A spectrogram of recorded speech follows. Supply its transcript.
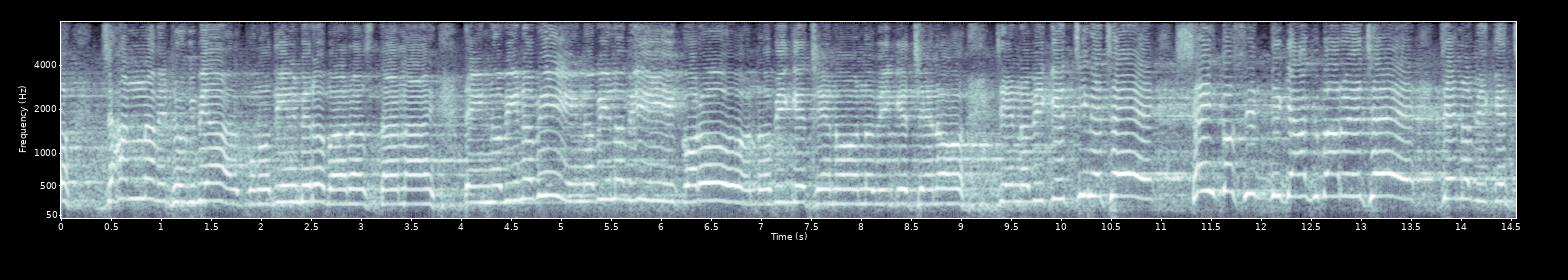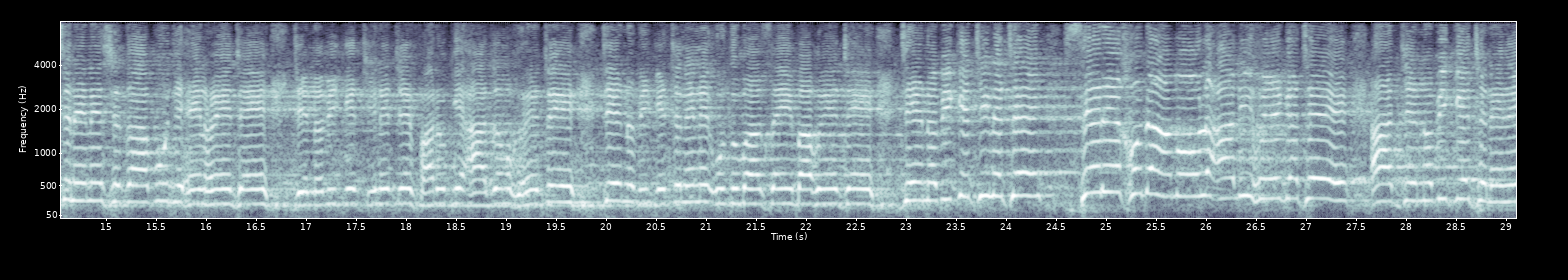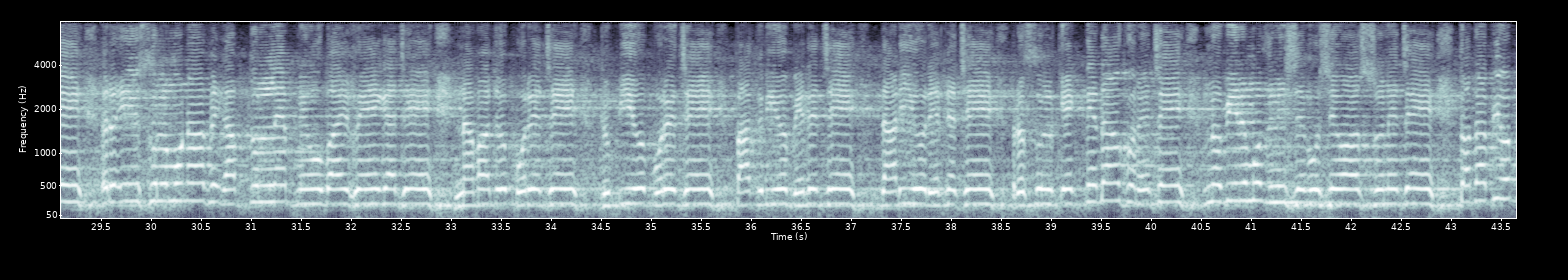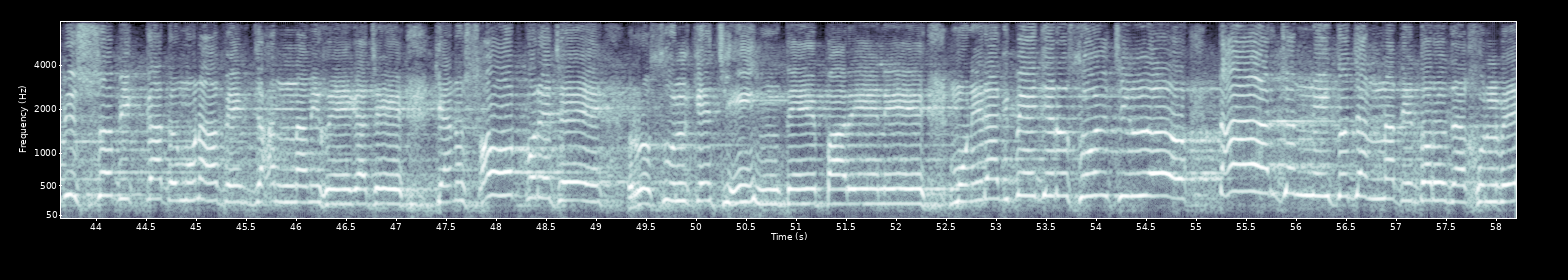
জাহান নামে ঢুকবে আর কোনোদিন বেরোবার রাস্তা নাই। তাই নবী নবী নবী নবী করো। নবীকে চেনো নবীকে চেনো। যে নবীকে চিনেছে সেই তো সিদ্দিকে আকবার নবীকে চেনে সে তো আবু জেহেল হয়েছে যে নবীকে চিনেছে, ফারুকে আজম হয়েছে। যে নবীকে উদুবা সাইবা হয়েছে। যে নবীকে চিনেছে, সেরে খোদা আলী হয়ে গেছে। আর যে নবীকে রইসুল মুনাফিক হয়ে গেছে। নামাজও পড়েছে, টুপিও পরেছে, পাগড়িও বেঁধেছে, দাড়িও রেখেছে রসুলকে একতেদাও করেছে, নবীর মজলিসে বসে শুনেছে। তথাপিও বিশ্ববিখ্যাত মুনাফেক জাহান্নামি হয়ে গেছে। কেন সব করেছে? রসুলকে চিনতে পারেনে। মনে রাখবে যে রসুল ছিল, তার জন্যই তো জান্নাতের দরজা খুলবে।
